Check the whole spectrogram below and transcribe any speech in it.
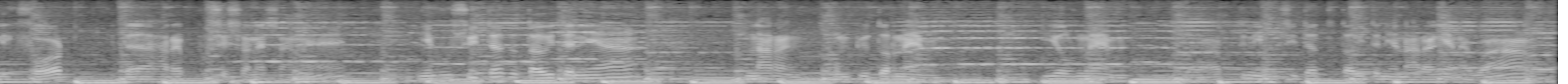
klik for kita harap sana sana ini khusus kita tahu itanya narang komputer name your name. Ini usida tahu itu narang ya bang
